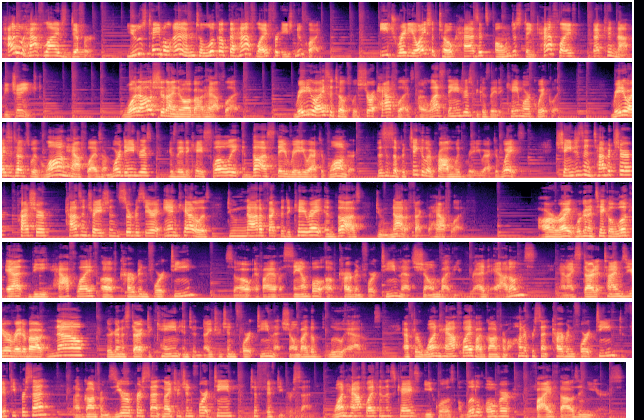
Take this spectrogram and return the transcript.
How do half-lives differ? Use table N to look up the half-life for each nuclide. Each radioisotope has its own distinct half-life that cannot be changed. What else should I know about half-life? Radioisotopes with short half-lives are less dangerous because they decay more quickly. Radioisotopes with long half-lives are more dangerous because they decay slowly and thus stay radioactive longer. This is a particular problem with radioactive waste. Changes in temperature, pressure, concentration, surface area, and catalyst do not affect the decay rate and thus do not affect the half-life. All right, we're gonna take a look at the half-life of carbon-14. So if I have a sample of carbon-14 that's shown by the red atoms, and I start at time zero right about now, they're gonna start decaying into nitrogen-14 that's shown by the blue atoms. After one half-life, I've gone from 100% carbon-14 to 50%, and I've gone from 0% nitrogen-14 to 50%. One half-life in this case equals a little over 5,000 years.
